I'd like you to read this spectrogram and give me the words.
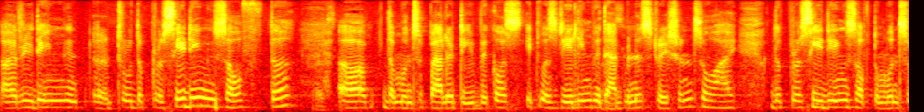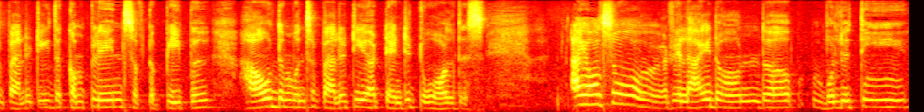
uh, reading uh, through the proceedings of the uh, the municipality because it was dealing with administration. So I, the proceedings of the municipality, the complaints of the people, how the municipality attended to all this. I also relied on the Boletim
